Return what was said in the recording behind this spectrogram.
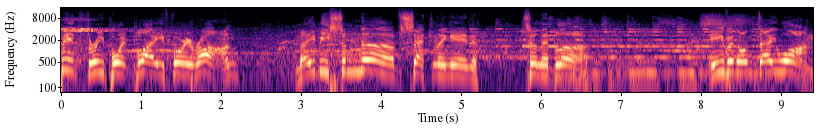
Big three-point play for Iran. Maybe some nerves settling in to Les Bleus, even on day one.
